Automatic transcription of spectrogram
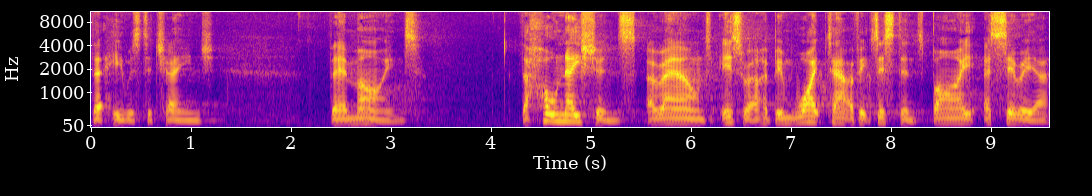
that he was to change their mind the whole nations around Israel had been wiped out of existence by Assyria.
